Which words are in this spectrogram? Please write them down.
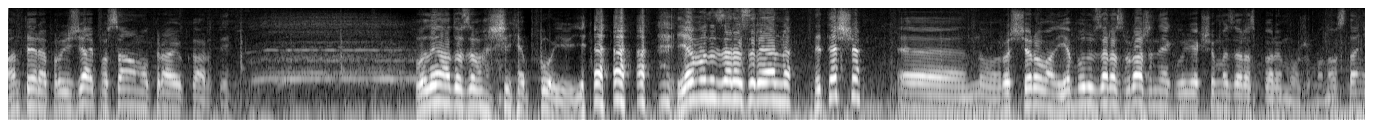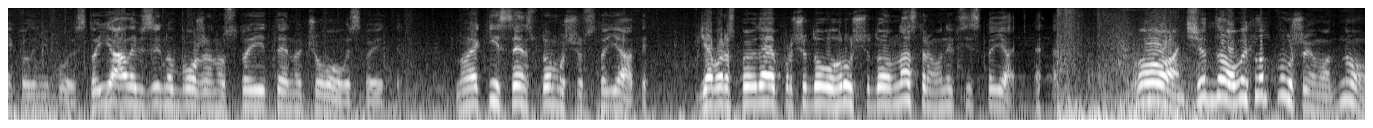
Пантера, проїжджай по самому краю карти. Хвилина до завершення бою. Я, я буду зараз реально. Не те, що е, ну, розчарований, я буду зараз вражений, як, якщо ми зараз переможемо. На останній хвилині бою. Стояли в зину Боже, ну стоїте, ну чого ви стоїте? Ну який сенс в тому, що стояти? Я вам розповідаю про чудову гру з чудовим настроєм, вони всі стоять. Вон, чудово, вихлопушуємо. Ну,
